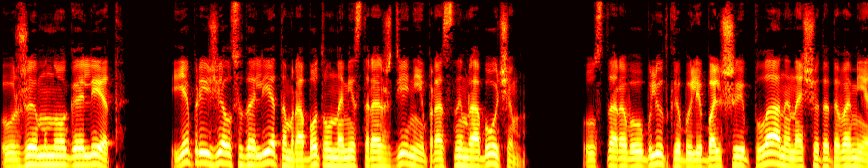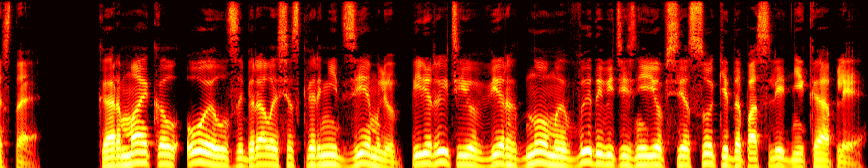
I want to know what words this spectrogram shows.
«Уже много лет. Я приезжал сюда летом, работал на месторождении простым рабочим. У старого ублюдка были большие планы насчет этого места. Кармайкл Ойл собиралась осквернить землю, перерыть ее вверх дном и выдавить из нее все соки до последней капли.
